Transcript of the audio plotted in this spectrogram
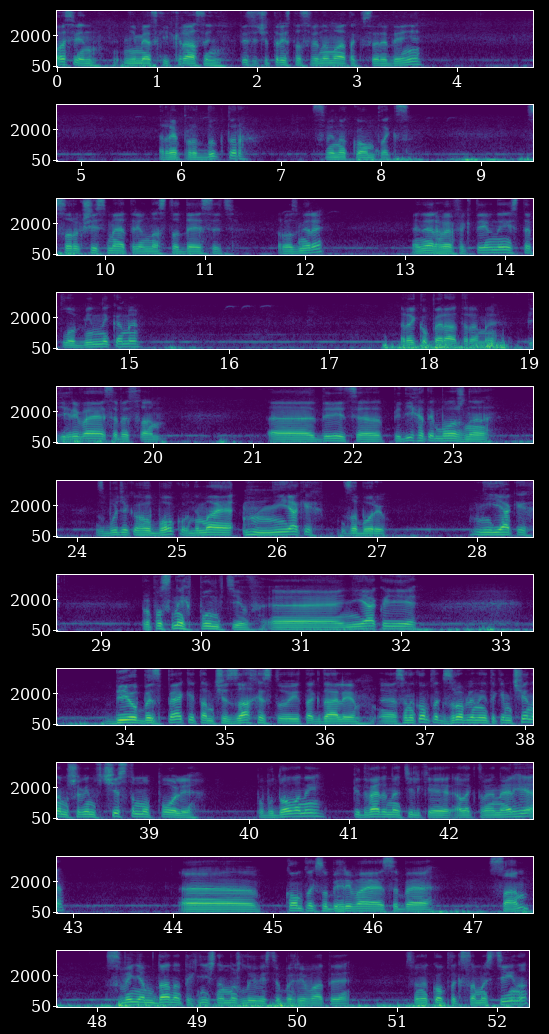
Ось він, німецький красень. 1300 свиноматок всередині. Репродуктор свинокомплекс. 46 метрів на 110 розміри. Енергоефективний з теплообмінниками. Рекуператорами. Підігріває себе сам. Е, дивіться, під'їхати можна з будь-якого боку. Немає ніяких заборів, ніяких пропускних пунктів, е, ніякої біобезпеки там, чи захисту і так далі. Е, свинокомплекс зроблений таким чином, що він в чистому полі побудований, підведена тільки електроенергія. Е, комплекс обігріває себе сам. Свиням дана технічна можливість обігрівати свинокомплекс самостійно.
